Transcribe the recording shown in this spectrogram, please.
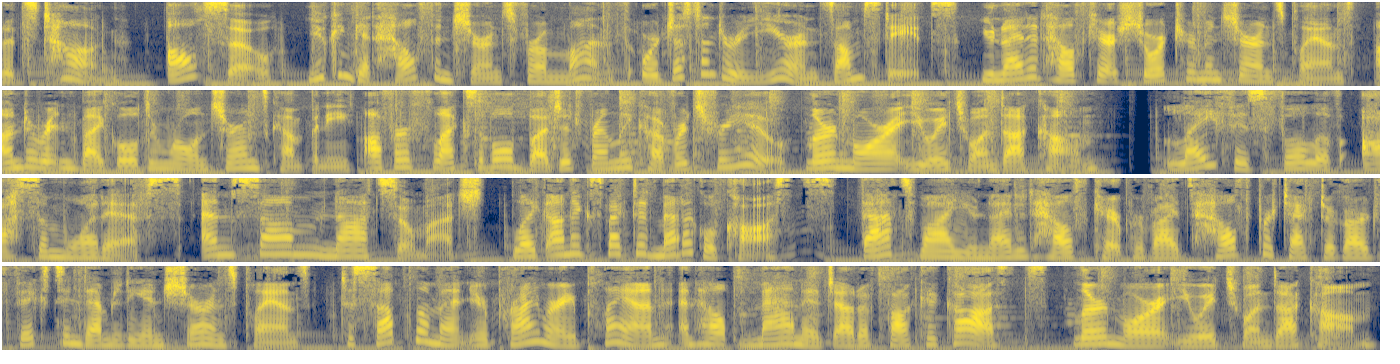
its tongue. Also, you can get health insurance for a month or just under a year in some states. United Healthcare short term insurance plans, underwritten by Golden Rule Insurance Company, offer flexible, budget friendly coverage for you. Learn more at uh1.com. Life is full of awesome what ifs, and some not so much, like unexpected medical costs. That's why United Healthcare provides Health Protector Guard fixed indemnity insurance plans to supplement your primary plan and help manage out of pocket costs. Learn more at uh1.com.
